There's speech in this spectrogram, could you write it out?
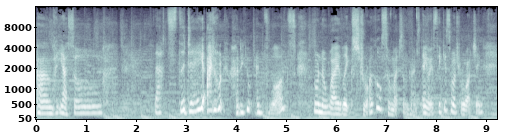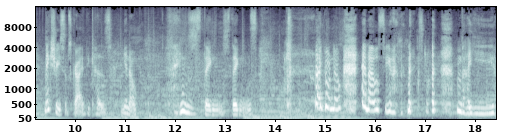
Um, but yeah, so that's the day. I don't know, how do you end vlogs? I don't know why I like struggle so much sometimes. Anyways, thank you so much for watching. Make sure you subscribe because, you know, things, things, things. I don't know. And I will see you in the next one. Bye.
